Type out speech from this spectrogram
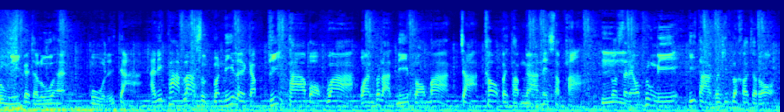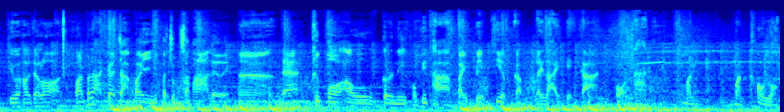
รุ่งนี้ก็จะรู้ฮะหมู่หรือจ่าอันนี้ภาพล่าสุดวันนี้เลยครับพิธาบอกว่าวันพฤหัสนี้พร้อมมากจะเข้าไปทำงานในสภาอืมก็แสดงว่าพรุ่งนี้พิธาก็คิดว่าเขาจะรอดคิดว่าเขาจะรอด วันพฤหัสก็จะไปประชุมสภาเลยอ่านะคือพอเอากรณีของพิธาไปเปรียบเทียบกับหลาย ๆ เหตุการณ์ก่อนหน้านี้มันมันเข้าล็อก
